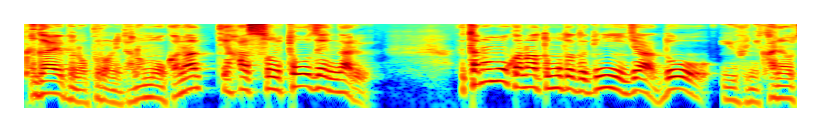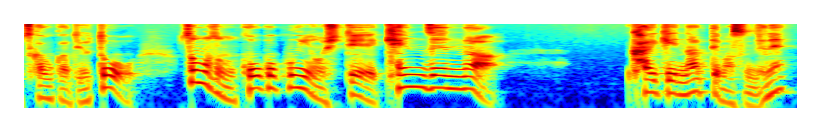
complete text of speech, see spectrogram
外部のプロに頼もうかなって発想に当然なる。頼もうかなと思った時に、じゃあどういうふうに金を使うかというと、そもそも広告運用して健全な会計になってますんでね。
